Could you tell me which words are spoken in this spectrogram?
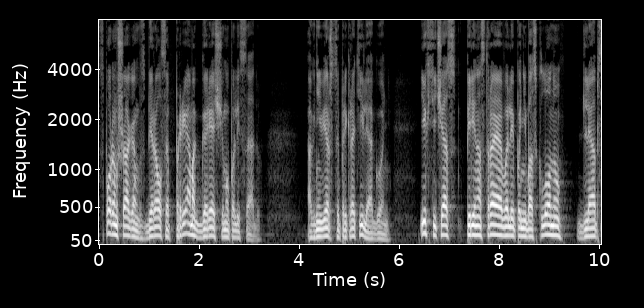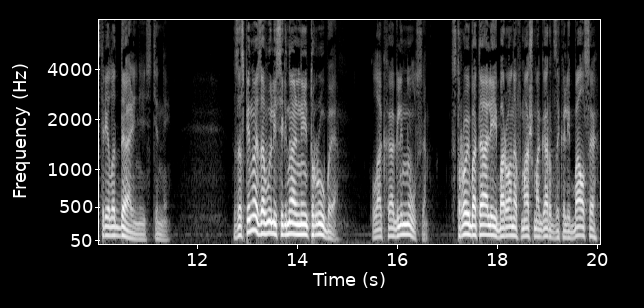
спорым шагом взбирался прямо к горящему палисаду. Огневержцы прекратили огонь, их сейчас перенастраивали по небосклону для обстрела дальней стены. За спиной завыли сигнальные трубы. Лакха оглянулся. Строй баталии баронов Машмагард заколебался,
